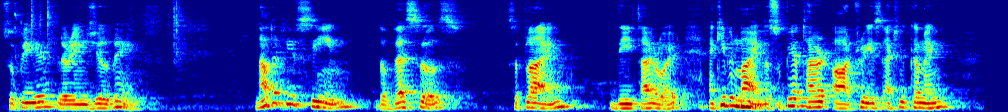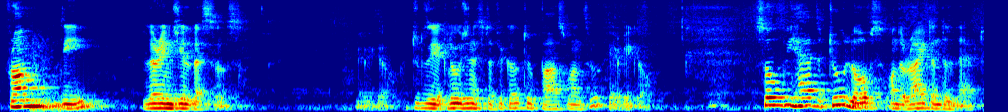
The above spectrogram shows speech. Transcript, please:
superior laryngeal vein. Now that we've seen the vessels supplying the thyroid, and keep in mind the superior thyroid artery is actually coming from the laryngeal vessels. There we go. Due to the occlusion, it's difficult to pass one through. Here we go. So we have the two lobes on the right and the left.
